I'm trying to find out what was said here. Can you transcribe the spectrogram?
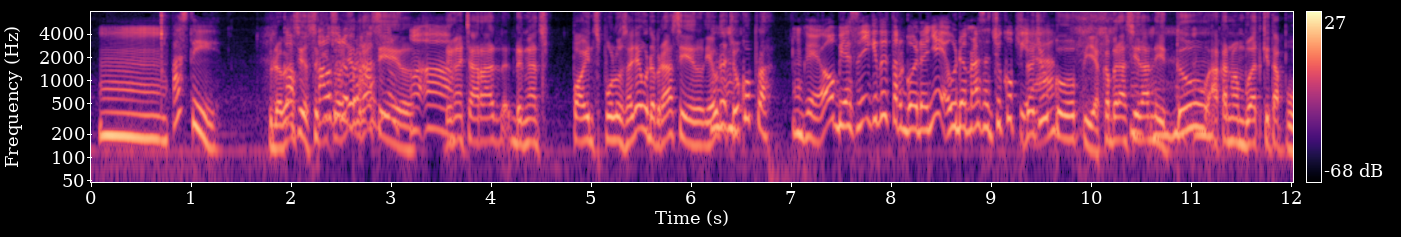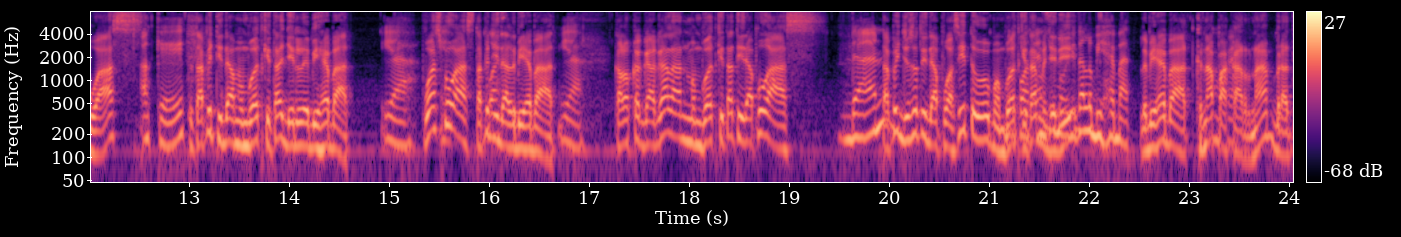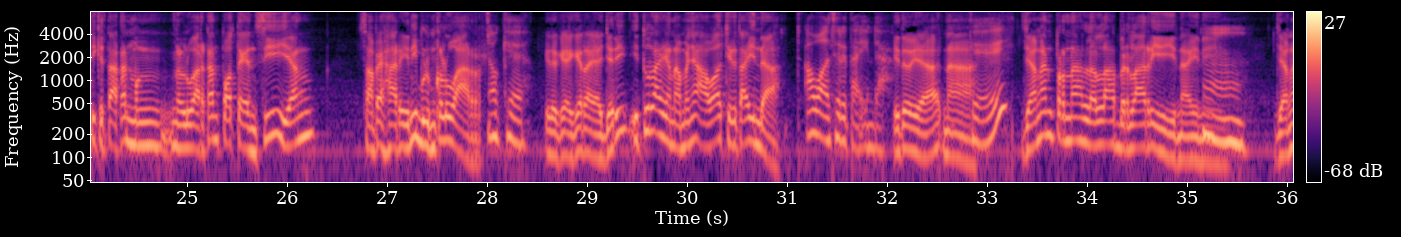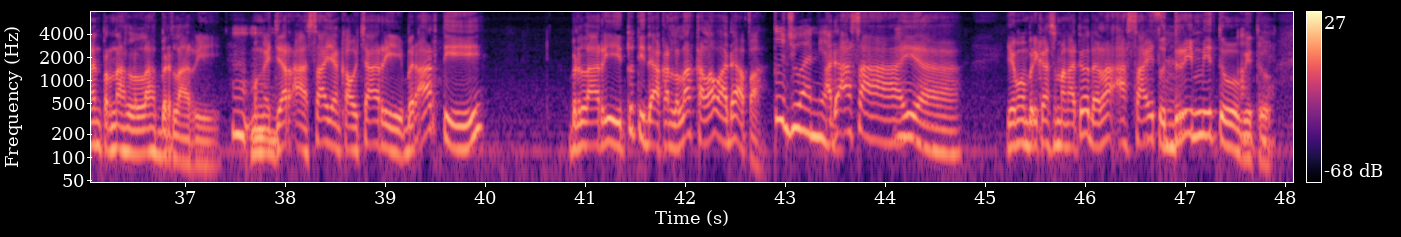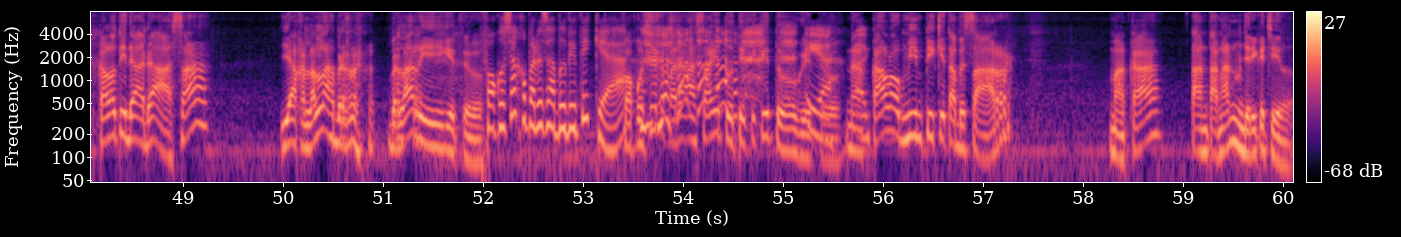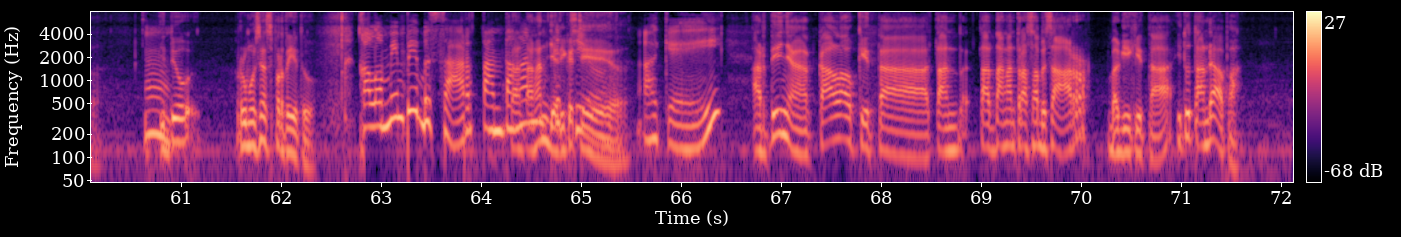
Hmm, pasti. Udah Kalau- berhasil, kalau segitu sudah aja berhasil, berhasil. uh-uh. Dengan cara dengan poin 10 saja udah berhasil. Ya udah cukup lah. Oke, oh biasanya kita tergodanya ya udah merasa cukup Sudah ya. cukup. Ya, keberhasilan itu akan membuat kita puas. Oke. Tetapi tidak membuat kita jadi lebih hebat. Iya. Puas-puas, tapi Puas. tidak lebih hebat. Iya. Kalau kegagalan membuat kita tidak puas. Dan Tapi justru tidak puas itu membuat kita menjadi kita lebih hebat. lebih hebat. Kenapa? Oke. Karena berarti kita akan mengeluarkan potensi yang sampai hari ini belum keluar. Oke. Gitu kira-kira ya. Jadi itulah yang namanya awal cerita indah. Awal cerita indah. Itu ya. Nah, Oke. jangan pernah lelah berlari. Nah ini. Hmm. Jangan pernah lelah berlari. Mengejar asa yang kau cari. Berarti berlari itu tidak akan lelah kalau ada apa? Tujuannya. Ada asa, iya. Yang memberikan semangat itu adalah asa itu, dream itu Oke. gitu. Kalau tidak ada asa, ya akan lelah ber- berlari gitu. Fokusnya kepada satu titik ya. Fokusnya kepada asa itu, titik itu gitu. Iya, Nah, oke. kalau mimpi kita besar, maka tantangan menjadi kecil. Hmm. Itu rumusnya seperti itu. Kalau mimpi besar, tantangan, Tantangan jadi kecil. Oke. Artinya kalau kita tan- tantangan terasa besar bagi kita, itu tanda apa?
